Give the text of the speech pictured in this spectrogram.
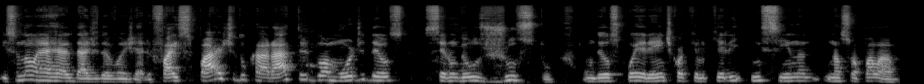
isso não é a realidade do evangelho. Faz parte do caráter do amor de Deus ser um Deus justo, um Deus coerente com aquilo que ele ensina na sua palavra.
